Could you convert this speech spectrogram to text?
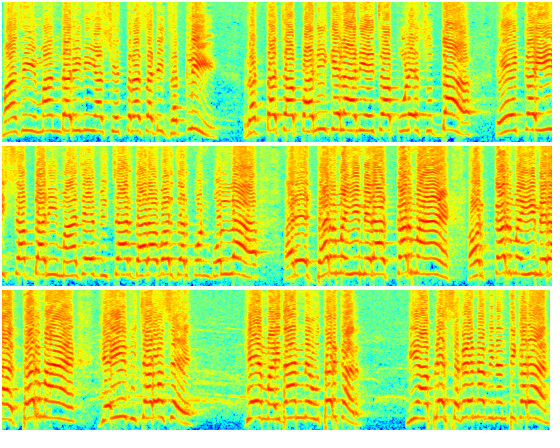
माझी इमानदारीने या क्षेत्रासाठी झटली रक्ताचा पाणी केला आणि याच्यापुढे सुद्धा एकही शब्दानी माझे विचारधारावर जर कोण बोलला अरे धर्म ही मेरा कर्म है और कर्म ही मेरा धर्म है यही विचारों से ये मैदान में उतरकर मी आपल्या सगळ्यांना विनंती करान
